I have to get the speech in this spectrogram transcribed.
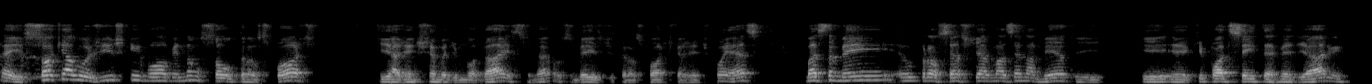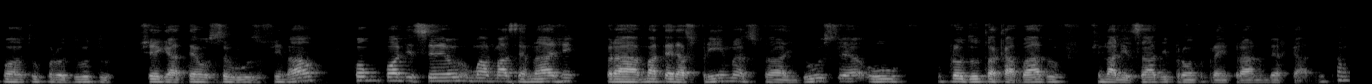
é isso. Só que a logística envolve não só o transporte, que a gente chama de modais, né? os meios de transporte que a gente conhece, mas também o processo de armazenamento e e, que pode ser intermediário enquanto o produto chega até o seu uso final, como pode ser uma armazenagem para matérias-primas, para a indústria ou o produto acabado, finalizado e pronto para entrar no mercado. Então,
